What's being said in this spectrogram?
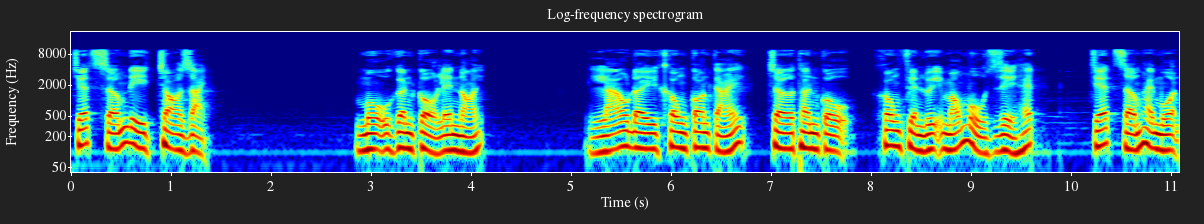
chết sớm đi cho rảnh. Mộ gần cổ lên nói. Lão đây không con cái, chờ thân cụ, không phiền lụy máu mủ gì hết. Chết sớm hay muộn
